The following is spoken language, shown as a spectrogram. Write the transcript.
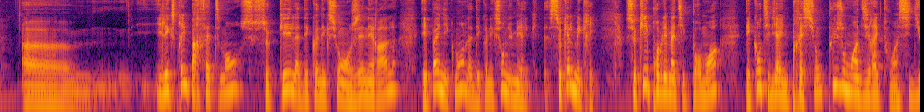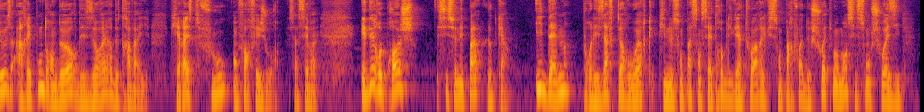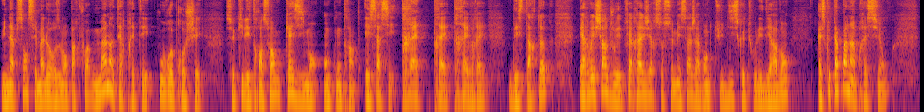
il exprime parfaitement ce qu'est la déconnexion en général et pas uniquement la déconnexion numérique. Ce qu'elle m'écrit. Ce qui est problématique pour moi est quand il y a une pression plus ou moins directe ou insidieuse à répondre en dehors des horaires de travail, qui restent flous en forfait jour. Ça, c'est vrai. Et des reproches si ce n'est pas le cas. Idem pour les after-work qui ne sont pas censés être obligatoires et qui sont parfois de chouettes moments s'ils sont choisis. Une absence est malheureusement parfois mal interprétée ou reprochée, ce qui les transforme quasiment en contrainte. Et ça, c'est très, très, très vrai des startups. Hervé Charles, je voulais te faire réagir sur ce message avant que tu dises ce que tu voulais dire avant. Est-ce que tu n'as pas l'impression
